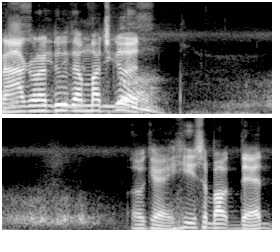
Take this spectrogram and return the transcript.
Not gonna do them much good. Okay, he's about dead.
